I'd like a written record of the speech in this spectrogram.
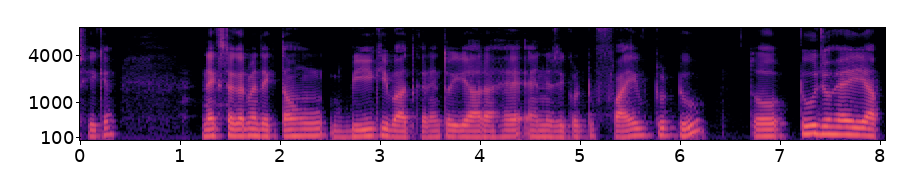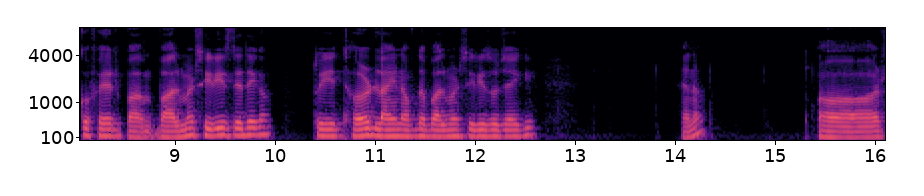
ठीक है नेक्स्ट अगर मैं देखता हूँ बी की बात करें तो ये आ रहा है N is equal to five to two तो टू जो है ये आपको फिर बालमर सीरीज़ दे देगा। तो ये third line of the Balmer series हो जाएगी, है ना? और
